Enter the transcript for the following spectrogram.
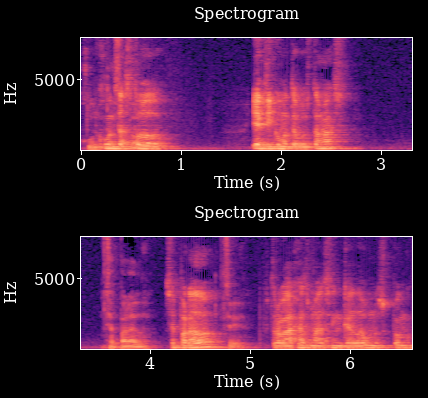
juntas, Juntas todo. ¿Y a ti cómo te gusta más? Separado. ¿Separado? Sí. Trabajas más en cada uno, supongo.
